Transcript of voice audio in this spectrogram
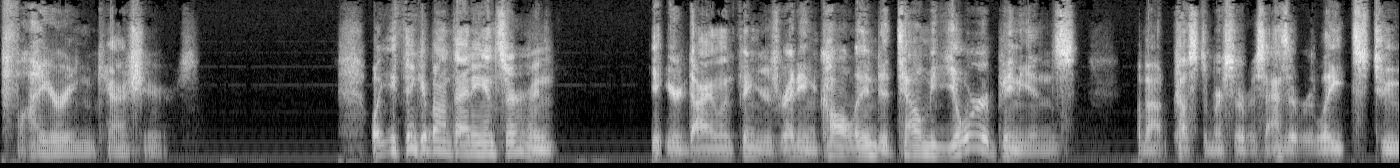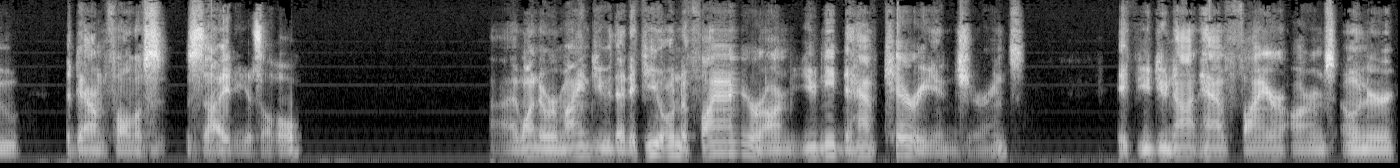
firing cashiers. What you think about that answer and get your dialing fingers ready and call in to tell me your opinions about customer service as it relates to the downfall of society as a whole. I want to remind you that if you own a firearm, you need to have carry insurance. If you do not have firearms owner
